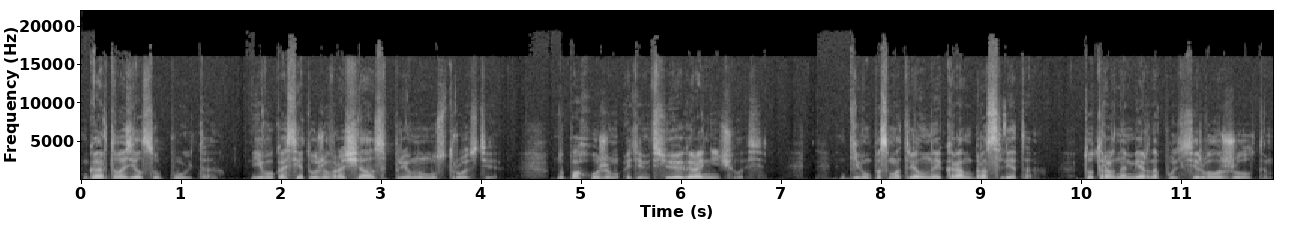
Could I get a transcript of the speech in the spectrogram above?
Гард возился у пульта. Его кассета уже вращалась в приемном устройстве. Но похожим этим все и ограничилось. Дима посмотрел на экран браслета. Тот равномерно пульсировал желтым.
